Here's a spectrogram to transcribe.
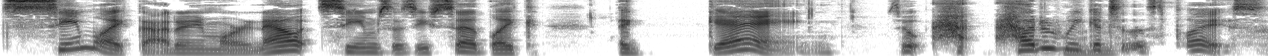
seem like that anymore. Now it seems, as you said, like a gang. So h- how did we mm-hmm. get to this place?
